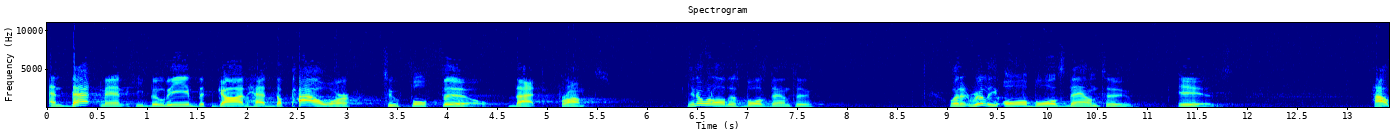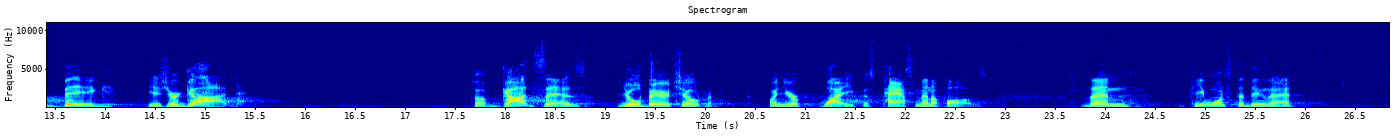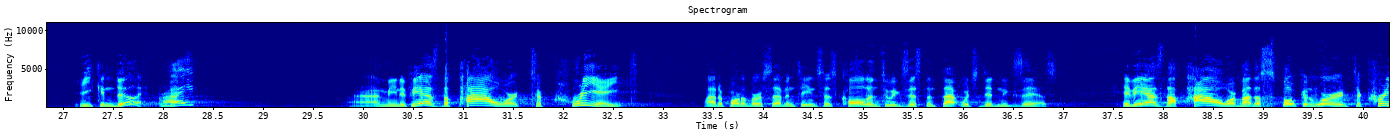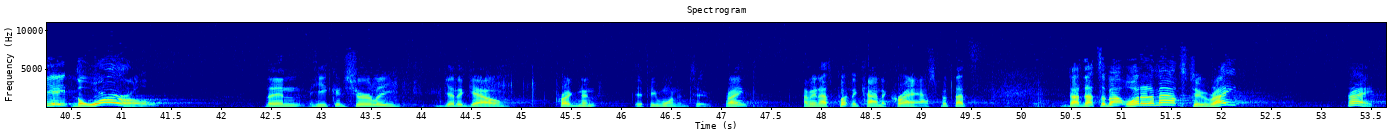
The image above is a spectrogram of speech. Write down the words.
and that meant he believed that God had the power to fulfill that promise. You know what all this boils down to? What it really all boils down to is how big is your God? So if God says you'll bear children when your wife is past menopause, then if He wants to do that, He can do it, right? I mean, if He has the power to create, latter part of verse 17 says, call into existence that which didn't exist. If He has the power by the spoken word to create the world, then He could surely get a gal pregnant if He wanted to, right? I mean, that's putting it kind of crass, but that's, that, that's about what it amounts to, right? Right.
